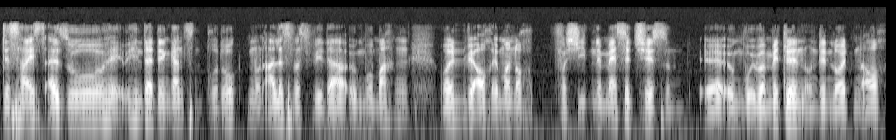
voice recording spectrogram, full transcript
Das heißt also, hinter den ganzen Produkten und alles, was wir da irgendwo machen, wollen wir auch immer noch verschiedene Messages und, äh, irgendwo übermitteln und den Leuten auch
